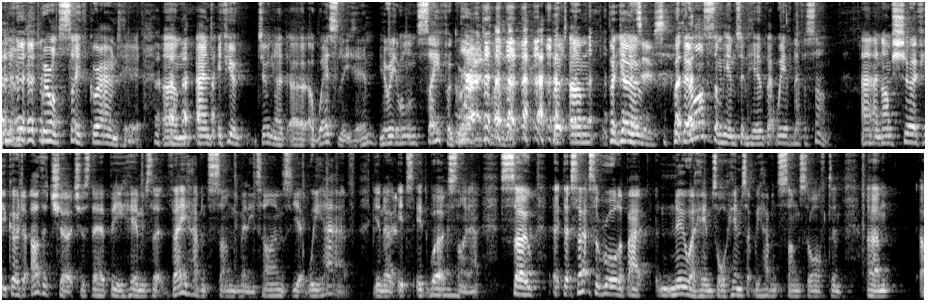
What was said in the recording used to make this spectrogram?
You know, we're on safe ground here. Um, and if you're doing a, a Wesley hymn, you're even on safer ground. But, um, but, you know, but there are some hymns in here that we have never sung. And and I'm sure if you go to other churches, there'll be hymns that they haven't sung many times, yet we have. You know, it's it works like that. So, uh, so that's the rule about newer hymns or hymns that we haven't sung so often. Um, I-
